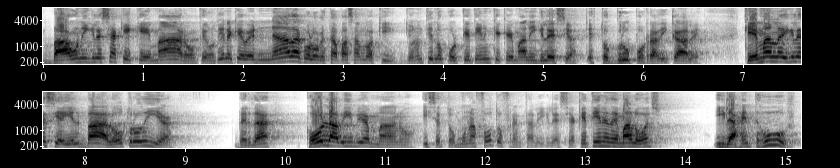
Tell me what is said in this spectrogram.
Va a una iglesia que quemaron, que no tiene que ver nada con lo que está pasando aquí. Yo no entiendo por qué tienen que quemar iglesias, estos grupos radicales. Queman la iglesia y él va al otro día, ¿verdad? Con la Biblia en mano y se toma una foto frente a la iglesia. ¿Qué tiene de malo eso? Y la gente, ¡uh!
